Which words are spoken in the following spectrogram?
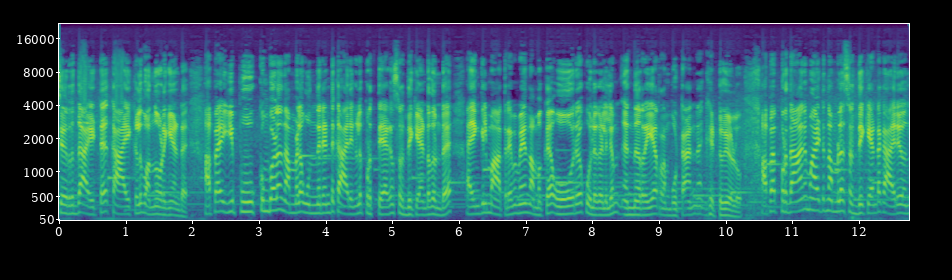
ചെറുതായിട്ട് കായ്ക്കൾ വന്നു തുടങ്ങിയിട്ടുണ്ട്. അപ്പോൾ ഈ പൂക്കുമ്പോൾ നമ്മൾ ഒന്ന് രണ്ട് കാര്യങ്ങൾ പ്രത്യേകം ശ്രദ്ധിക്കേണ്ടതുണ്ട്. എങ്കിൽ മാത്രമേ നമുക്ക് ഓരോ കുലകളിലും നിറയെ റംബൂട്ടാൻ കിട്ടുകയുള്ളൂ. അപ്പോൾ പ്രധാനമായിട്ട് നമ്മൾ ശ്രദ്ധിക്കേണ്ട കാര്യം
